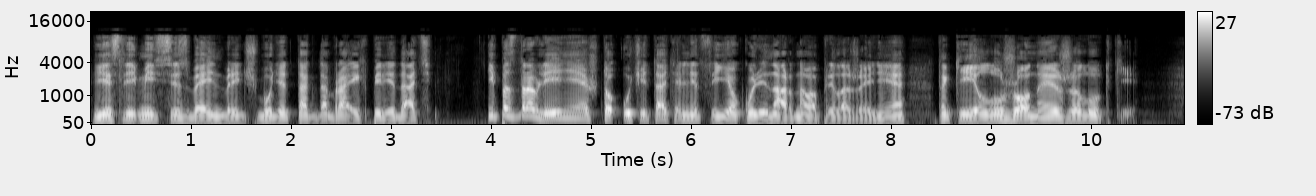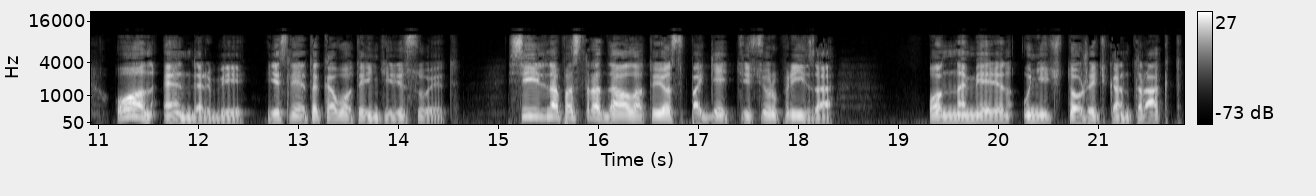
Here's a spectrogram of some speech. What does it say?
если миссис Бейнбридж будет так добра их передать, и поздравление, что у читательниц ее кулинарного приложения такие луженые желудки. Он, Эндерби, если это кого-то интересует, сильно пострадал от ее спагетти-сюрприза. Он намерен уничтожить контракт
